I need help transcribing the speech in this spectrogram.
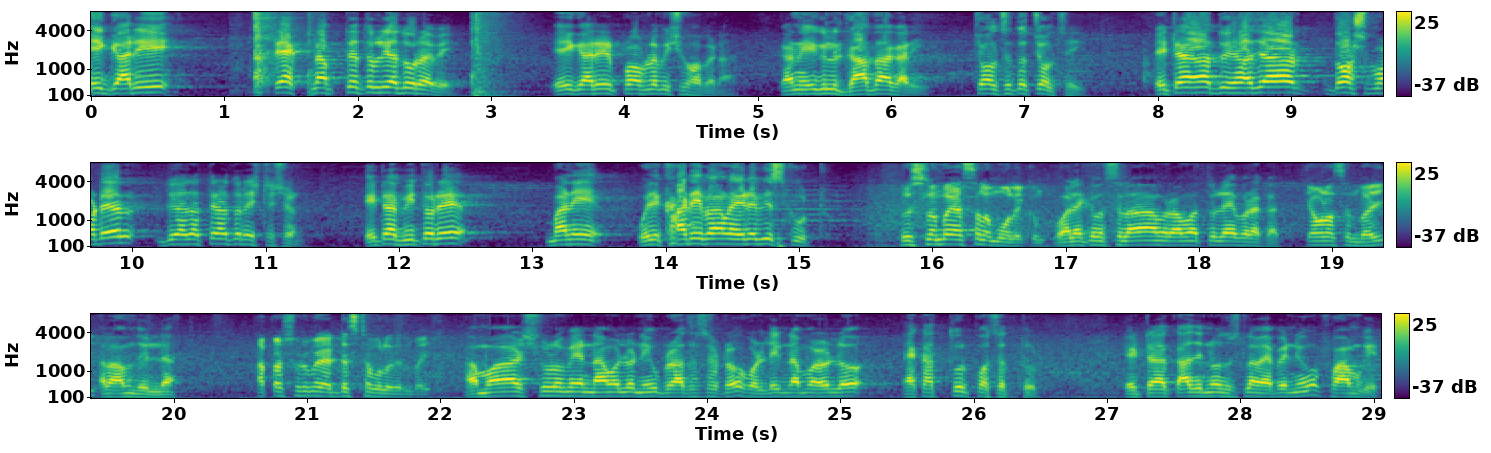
এই গাড়ি ট্যাক নাপতে তুলিয়া দৌড়াবে। এই গাড়ির প্রবলেম ইস্যু হবে না। কারণ এগুলি গাদা গাড়ি। চলছে তো চলছেই। এটা দুই হাজার দশ মডেল দুই হাজার তেরোতে রেজিস্ট্রেশন এটা ভিতরে মানে ওই যে খাড়ি বাংলা এটা বিস্কুট। ইসলাম ভাই আসসালামু আলাইকুম। ওয়ালাইকুম আসসালাম রহমতুল্লাহ বরাকাত। কেমন আছেন ভাই? আলহামদুলিল্লাহ। আপনার শোরুমের অ্যাড্রেসটা বলে দেন ভাই। আমার শোরুমের নাম হলো New Brothers Auto holding number হলো একাত্তর পঁচাত্তর। এটা কাজী নজরুল ইসলাম অ্যাভিনিউ ফার্ম গেট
